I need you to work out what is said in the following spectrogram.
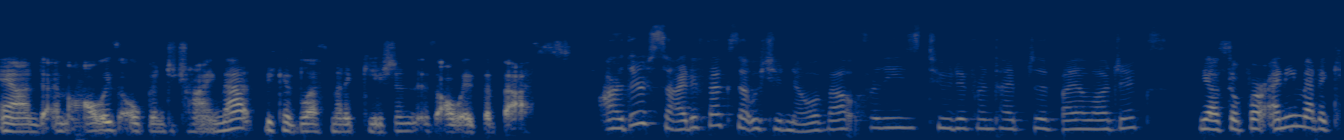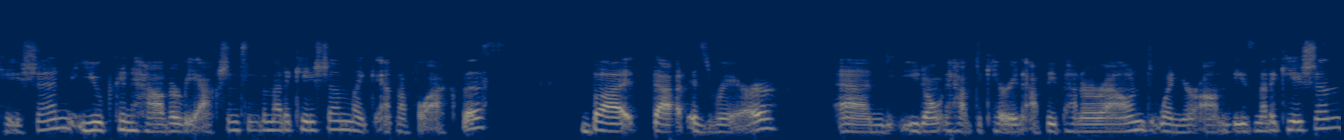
And I'm always open to trying that because less medication is always the best. Are there side effects that we should know about for these two different types of biologics? Yeah, so for any medication, you can have a reaction to the medication like anaphylaxis, but that is rare and you don't have to carry an EpiPen around when you're on these medications.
